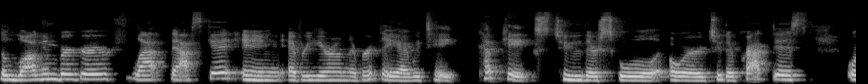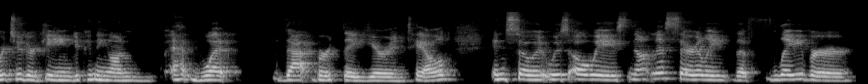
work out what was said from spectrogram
the Longaberger flat basket, and every year on their birthday, I would take cupcakes to their school or to their practice or to their game, depending on what that birthday year entailed. And so it was always not necessarily the flavor,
